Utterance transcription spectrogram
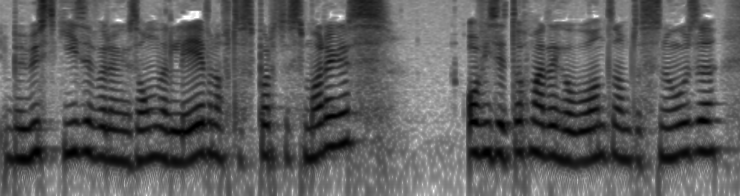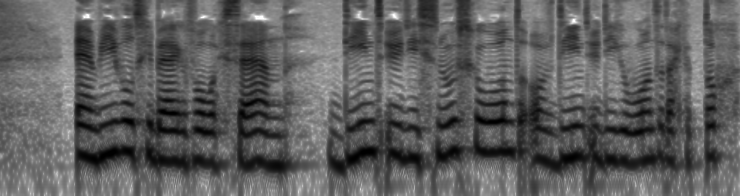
bewust kiezen voor een gezonder leven of te sporten s morgens. Of is het toch maar de gewoonte om te snoezen? En wie wilt je bij gevolg zijn? Dient u die snoesgewoonte of dient u die gewoonte dat je toch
